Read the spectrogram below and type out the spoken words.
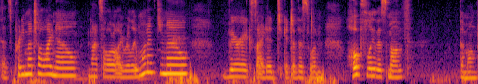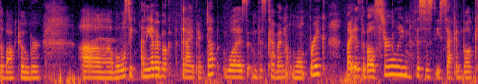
That's pretty much all I know and that's all I really wanted to know. Very excited to get to this one. Hopefully this month the month of October. Uh, but we'll see. And the other book that I picked up was This Coven Won't Break by Isabel Sterling. This is the second book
